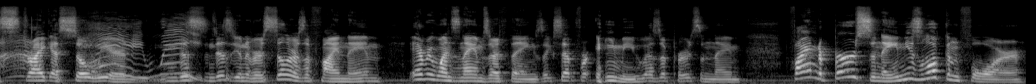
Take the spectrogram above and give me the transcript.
strike as so ah, weird. hey, In this in this universe, Silver is a fine name. Everyone's names are things, except for Amy, who has a person name. Find the person Amy's looking for.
